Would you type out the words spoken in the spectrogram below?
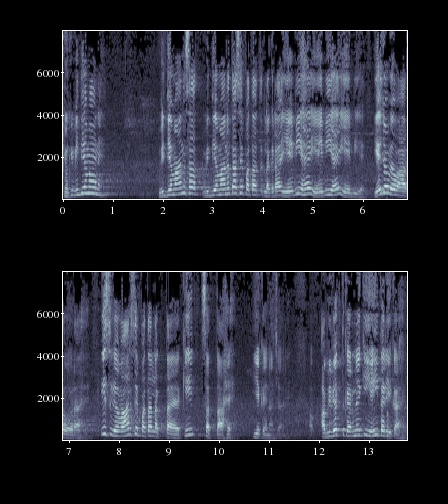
क्योंकि विद्यमान है। विद्यमान सा, विद्यमानता से पता लग रहा है, ये भी है, ये भी है, ये भी है। ये जो व्यवहार हो रहा है इस व्यवहार से पता लगता है कि सत्ता है ये कहना चाह रहे अभिव्यक्त करने की यही तरीका है।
